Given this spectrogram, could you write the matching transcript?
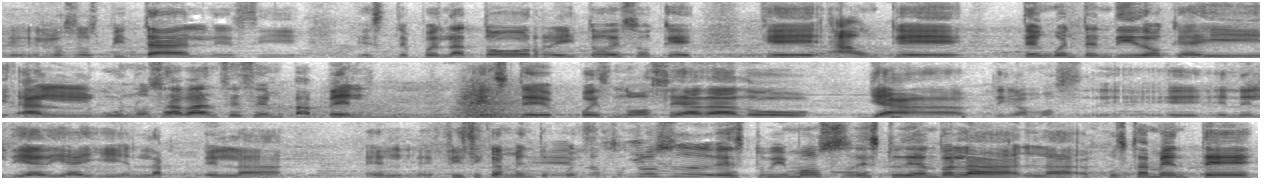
eh, los hospitales y este, pues la torre y todo eso, que, que aunque tengo entendido que hay algunos avances en papel, este, pues no se ha dado ya, digamos, eh, eh, en el día a día y en la, en la físicamente pues. Nosotros estuvimos estudiando la, justamente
